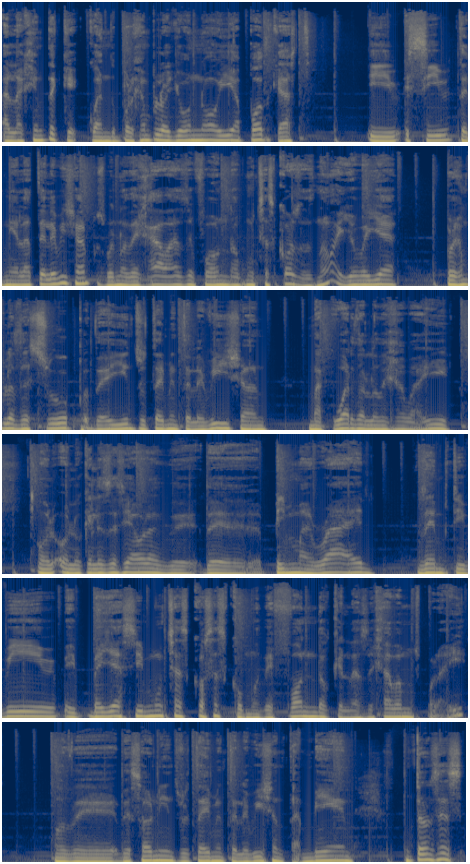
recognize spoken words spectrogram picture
A la gente que cuando, por ejemplo, yo no oía podcast y sí tenía la televisión, pues bueno, dejabas de fondo muchas cosas, ¿no? Y yo veía, por ejemplo, The Soup, de Entertainment Television, me acuerdo, lo dejaba ahí, o, o lo que les decía ahora de, de Pin My Ride, de MTV, y veía así muchas cosas como de fondo que las dejábamos por ahí o de, de Sony Entertainment Television también. Entonces,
